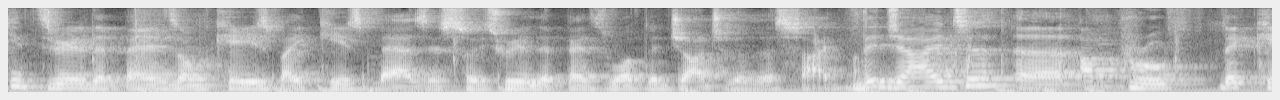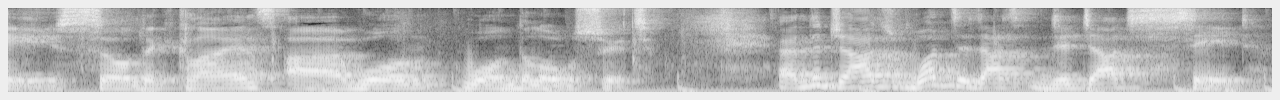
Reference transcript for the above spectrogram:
It really depends on case by case basis, so it really depends what the judge will decide. The judge uh, approved the case, so the clients uh, won, won the lawsuit. And the judge, what the judge, the judge said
